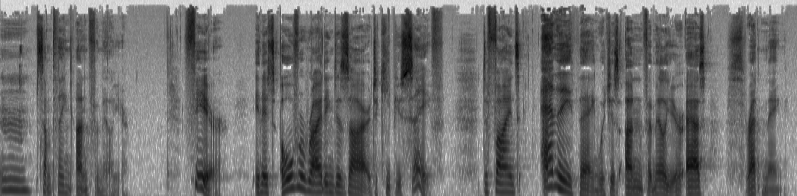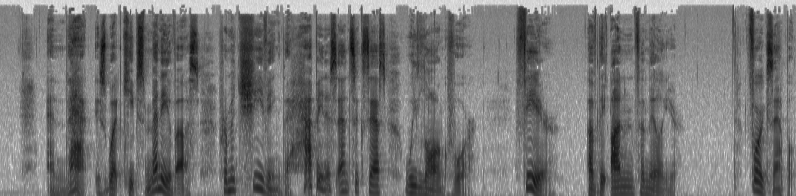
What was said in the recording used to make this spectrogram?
mm, something unfamiliar. Fear, in its overriding desire to keep you safe, defines anything which is unfamiliar as threatening. And that is what keeps many of us from achieving the happiness and success we long for fear of the unfamiliar. For example,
